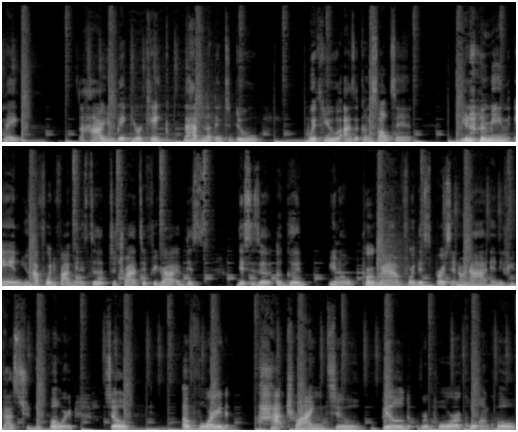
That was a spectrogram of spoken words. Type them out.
like how you bake your cake. That has nothing to do with you as a consultant. You know what I mean? And you have 45 minutes to, to try to figure out if this this is a, a good, you know, program for this person or not, and if you guys should move forward. So avoid ha- trying to build rapport, quote unquote,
